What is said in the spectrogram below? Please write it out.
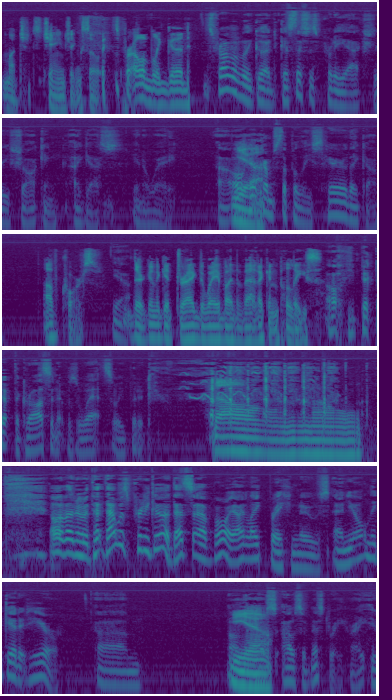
much it's changing, so it's probably good. It's probably good because this is pretty actually shocking, I guess, in a way. Uh, oh, here comes the police. Here they come. Of course. Yeah. They're going to get dragged away by the Vatican police. Oh, he picked up the cross and it was wet, so he put it down. No, no. Oh, that, that that was pretty good. That's uh, boy, I like breaking news, and you only get it here. Um, Yeah. House, House of Mystery, right? You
